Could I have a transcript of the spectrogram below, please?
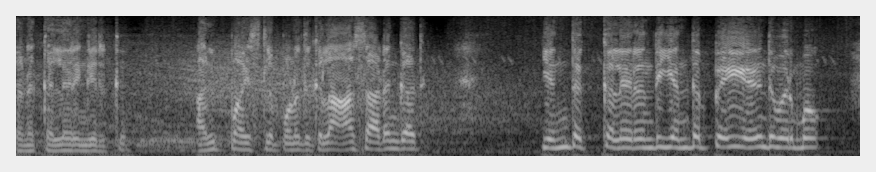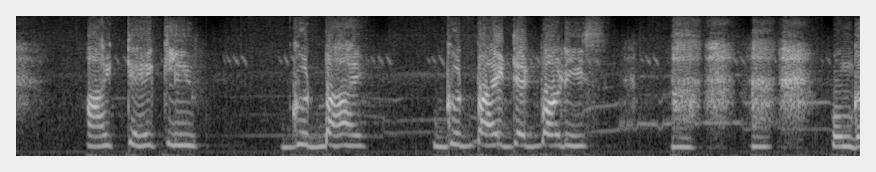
வேண்டிய கல்லறைங்க இருக்கு அல்பாயுஸ்ல போனதுக்கெல்லாம் ஆசை அடங்காது. எந்த கல்லிருந்து எந்த பேய் எழுந்து வருமோ. I take leave good bye good bye dead bodies உங்க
